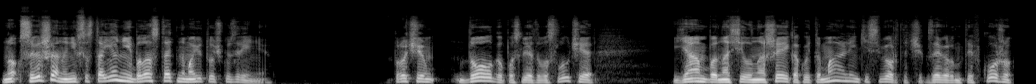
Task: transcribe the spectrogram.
но совершенно не в состоянии была стать на мою точку зрения. Впрочем, долго после этого случая Ямба носила на шее какой-то маленький сверточек, завернутый в кожу,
